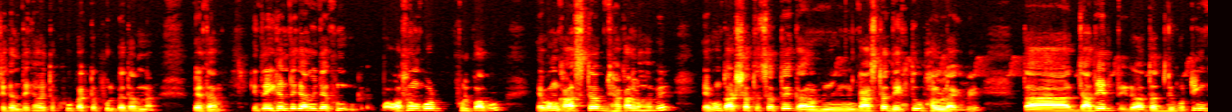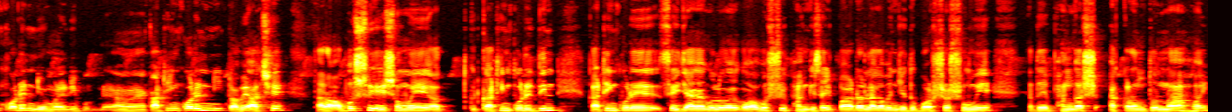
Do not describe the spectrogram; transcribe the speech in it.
সেখান থেকে হয়তো খুব একটা ফুল পেতাম না, পেতাম। কিন্তু এইখান থেকে আমি দেখুন অসংখ্য ফুল পাবো। এবং গাছটা ঝাঁকালো হবে এবং তার সাথে সাথে গাছটা দেখতেও ভালো লাগবে। তা যাদের অর্থাৎ রিপোর্টিং করেননি মানে রিপোর্ট কাটিং করেননি, তবে আছে, তারা অবশ্যই এই সময়ে কাটিং করে দিন। কাটিং করে সেই জায়গাগুলো অবশ্যই ফাঙ্গিসাইড পাউডার লাগাবেন, যেহেতু বর্ষার সময়ে যাতে ফাঙ্গাস আক্রান্ত না হয়।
